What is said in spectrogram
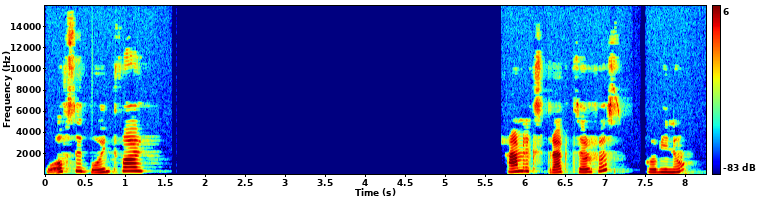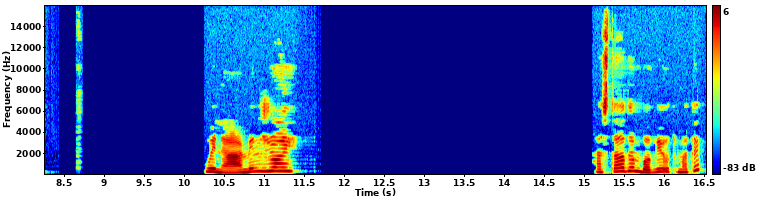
و offset point five. هعمل extract surface copy no. ونعمل join. هستخدم بافي أوتوماتيك.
